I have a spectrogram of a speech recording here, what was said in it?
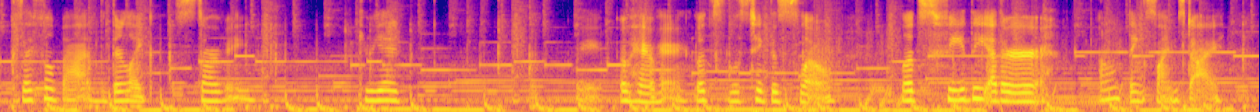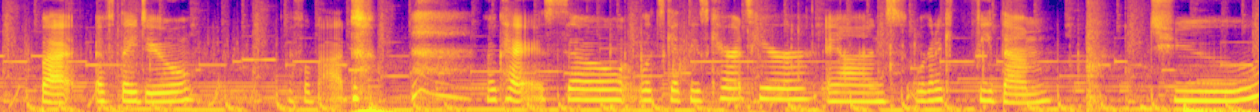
Because I feel bad that they're like starving. Can we get a Wait. Okay, okay. Let's let's take this slow. Let's feed the other... I don't think slimes die. But if they do, I feel bad. okay, so let's get these carrots here and we're gonna feed them to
